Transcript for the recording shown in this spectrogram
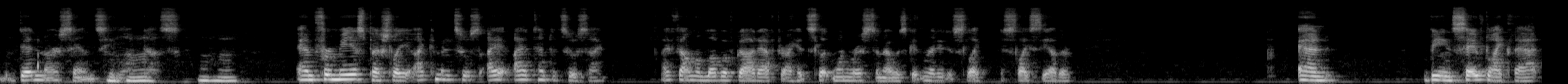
were dead in our sins? He loved Mhm. us. Mm-hmm. And for me especially, I committed suicide. I, I attempted suicide. I found the love of God after I had slit one wrist and I was getting ready to slice, slice the other. And being saved like that,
